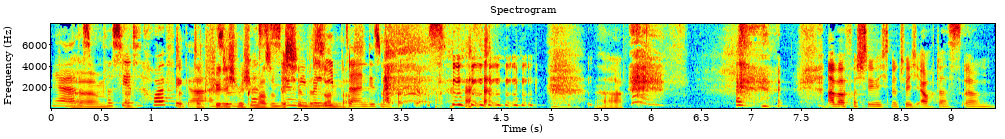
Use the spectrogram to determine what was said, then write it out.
Ja, das Ähm, passiert dann- häufiger. Also dann- dann fühle ich mich immer so ein bisschen besonders. in diesem Podcast. Ja, Aber verstehe ich natürlich auch, dass ähm,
